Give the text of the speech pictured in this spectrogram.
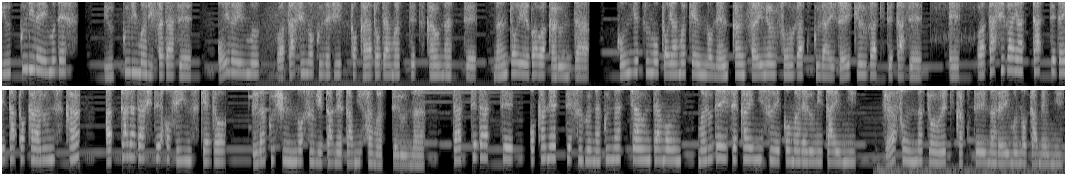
ゆっくりレ夢ムです。ゆっくりマリサだぜ。おいレ夢ム、私のクレジットカード黙って使うなって、何度言えばわかるんだ。今月も富山県の年間歳入総額くらい請求が来てたぜ。え、私がやったってデータとかあるんすか？あったら出してほしいんすけど。えらく旬の過ぎたネタにハマってるな。だってだって、お金ってすぐなくなっちゃうんだもん。まるで異世界に吸い込まれるみたいに。じゃあそんな懲役確定なレ夢ムのために、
